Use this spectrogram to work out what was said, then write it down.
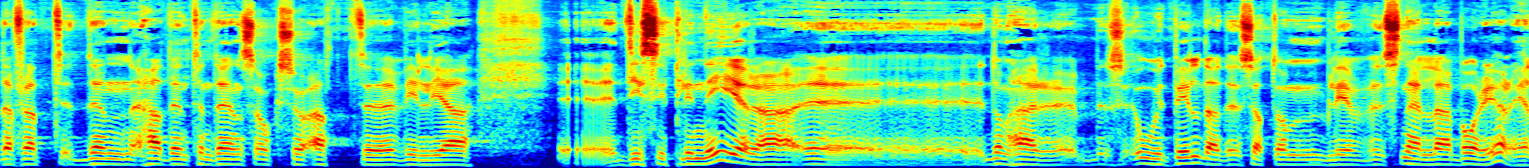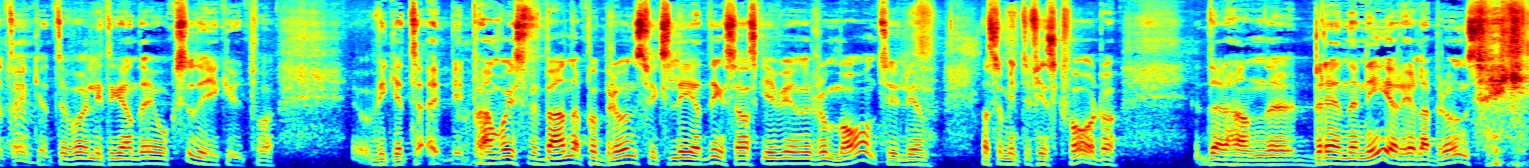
därför att den hade en tendens också att eh, vilja Eh, disciplinera eh, de här outbildade så att de blev snälla borgare helt mm. enkelt. Det var lite grann det också det gick ut på. Vilket, han var ju så förbannad på Brunnsviks ledning så han skrev en roman tydligen, som inte finns kvar då, där han eh, bränner ner hela Brunnsvik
